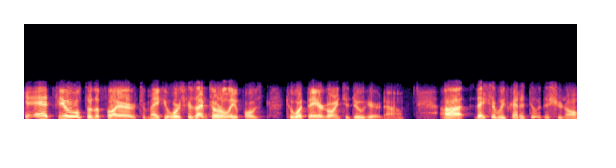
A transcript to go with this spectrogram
to add fuel to the fire to make it worse, because I'm totally opposed to what they are going to do here now. Uh, they said we've got to do this, you know,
